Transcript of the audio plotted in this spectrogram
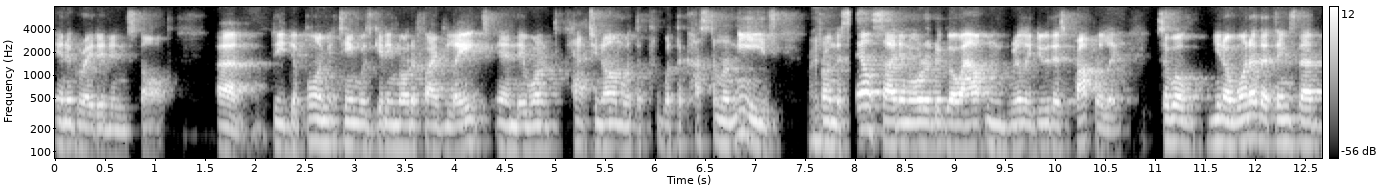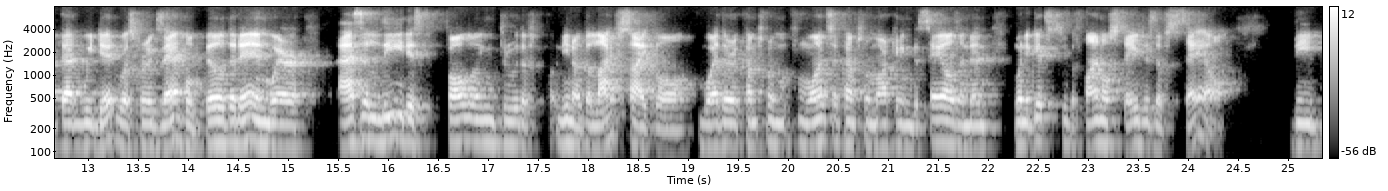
integrated and installed. Uh, the deployment team was getting notified late, and they weren't catching on with the what the customer needs right. from the sales side in order to go out and really do this properly. So, well, you know, one of the things that that we did was, for example, build it in where as a lead is following through the you know the life cycle whether it comes from, from once it comes from marketing to sales and then when it gets to the final stages of sale the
